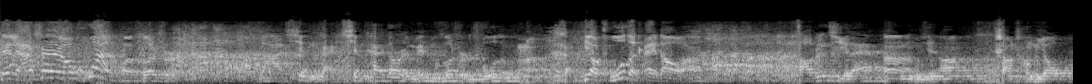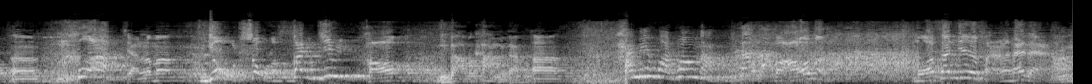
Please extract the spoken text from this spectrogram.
这俩声儿要换换合适，那现改现开刀也没什么合适的厨子啊。要厨子开刀啊？早晨起来，嗯母亲啊上秤腰，嗯，呵，减了吗？又瘦了三斤。好你爸爸看看他，啊，还没化妆呢。好嘛，抹三斤粉还得，啊，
